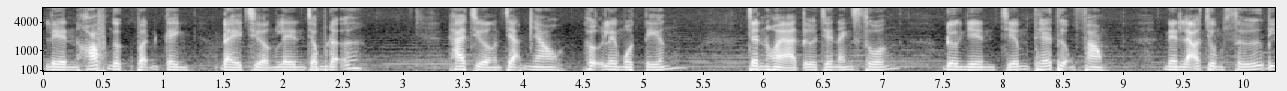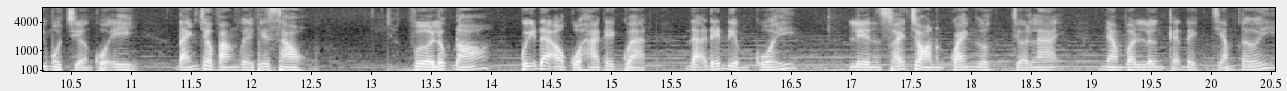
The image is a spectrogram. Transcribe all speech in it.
liền hóp ngực vận kình, đẩy trưởng lên chống đỡ. Hai trưởng chạm nhau, hự lên một tiếng. Trần hỏa từ trên đánh xuống, đương nhiên chiếm thế thượng phong, nên lão trung sứ bị một trưởng của y đánh cho văng về phía sau. Vừa lúc đó quỹ đạo của hai cây quạt đã đến điểm cuối, liền xoáy tròn quay ngược trở lại, nhằm vào lưng kẻ địch chém tới.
